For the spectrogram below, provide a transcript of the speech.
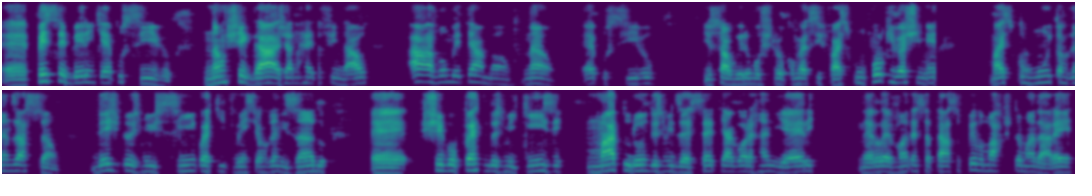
é, perceberem que é possível, não chegar já na reta final, ah, vão meter a mão. Não, é possível e o Salgueiro mostrou como é que se faz com pouco investimento, mas com muita organização. Desde 2005 a equipe vem se organizando, é, chegou perto em 2015, maturou em 2017 e agora Ranieri né, levanta essa taça pelo Marcos Tamandaré,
